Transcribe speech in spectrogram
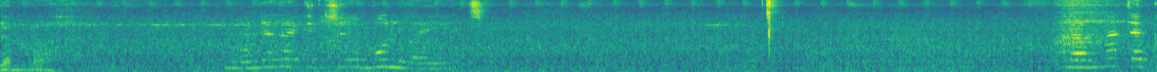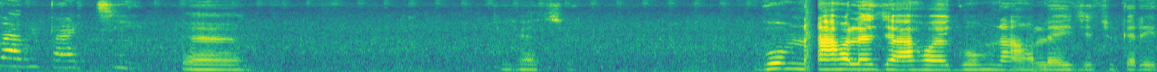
জন্য? মনে হয় কিছু ভুল হয়ে গেছে। রান্না দেখো আমি পারছি। হ্যাঁ ঠিক আছে। ঘুম না হলে যা হয় ঘুম না হলে এই যে চোখের এই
